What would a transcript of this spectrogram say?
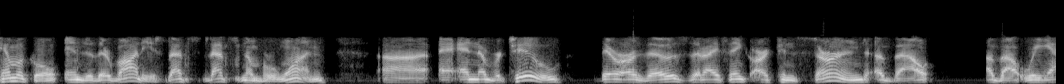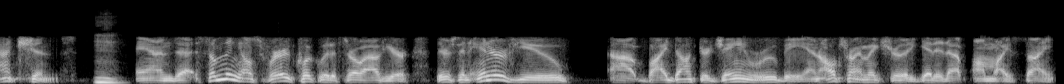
chemical into their bodies. That's, that's number one. Uh, and number two, there are those that I think are concerned about, about reactions Mm. and uh, something else very quickly to throw out here. There's an interview uh, by Dr. Jane Ruby, and I'll try and make sure to get it up on my site.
